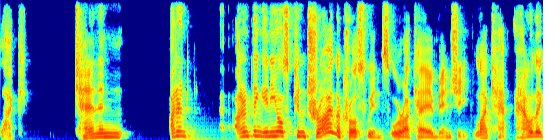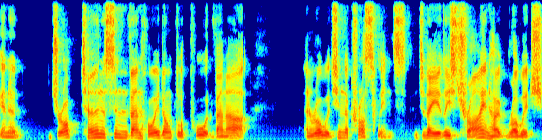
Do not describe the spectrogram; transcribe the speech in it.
like, Canon, I don't. I don't think Ineos can try the crosswinds or Arkea Benji. Like, how, how are they going to drop Teunissen, Van Hooydonck, Laporte, Van Aert, and Roglic in the crosswinds? Do they at least try and hope Roglic?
